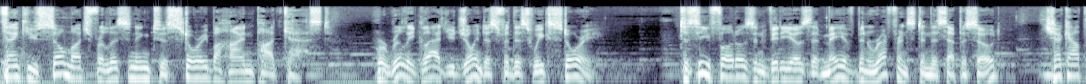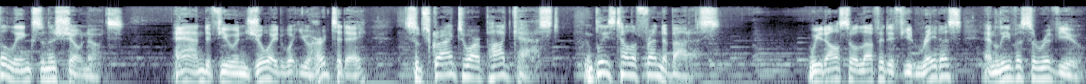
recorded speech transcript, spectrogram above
Thank you so much for listening to Story Behind Podcast. We're really glad you joined us for this week's story. To see photos and videos that may have been referenced in this episode, check out the links in the show notes. And if you enjoyed what you heard today, subscribe to our podcast and please tell a friend about us. We'd also love it if you'd rate us and leave us a review.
